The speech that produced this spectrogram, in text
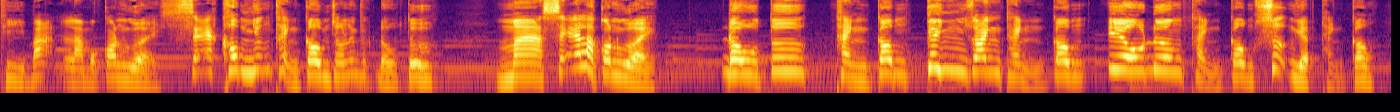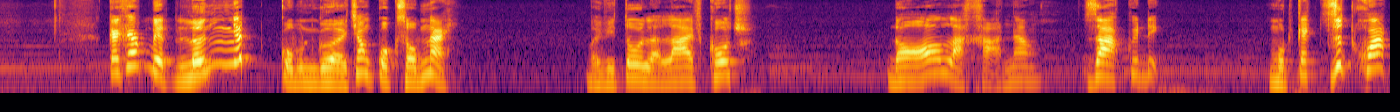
thì bạn là một con người sẽ không những thành công trong lĩnh vực đầu tư mà sẽ là con người đầu tư thành công, kinh doanh thành công, yêu đương thành công, sự nghiệp thành công. Cái khác biệt lớn nhất của một người trong cuộc sống này bởi vì tôi là life coach đó là khả năng ra quyết định một cách dứt khoát.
